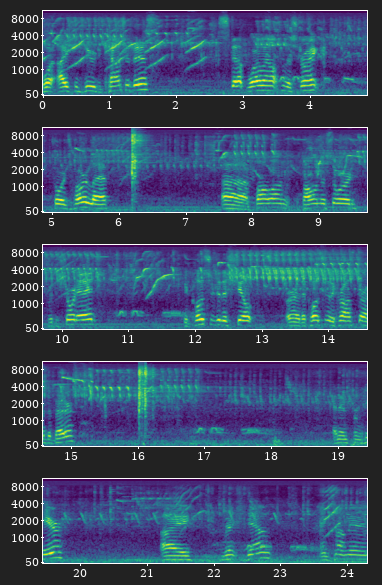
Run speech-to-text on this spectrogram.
What I should do to counter this, step well out from the strike towards hard left, uh, fall on fall on the sword with the short edge. The closer to the shield, or the closer to the crossguard, the better. And then from here, I wrench down and come in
